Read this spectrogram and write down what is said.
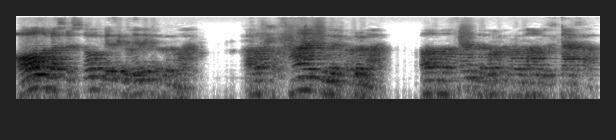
All of us are so busy living a good life. Allah is trying to live a good life. Sends the month of Ramadan to snap us out.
